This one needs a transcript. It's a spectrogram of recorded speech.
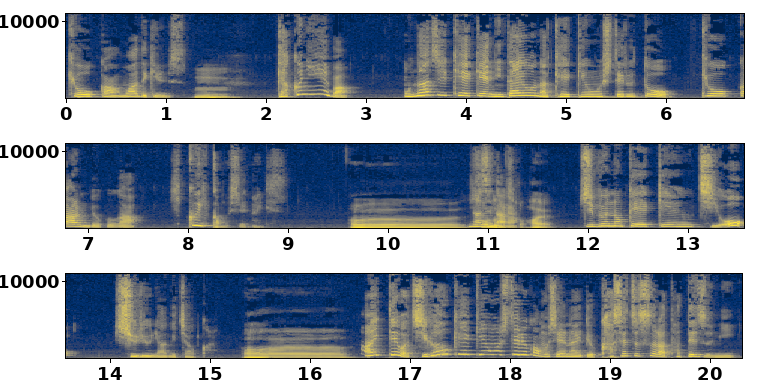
共感はできるんです。うん。逆に言えば、同じ経験、似たような経験をしてると、共感力が低いかもしれないです。なぜならはい。自分の経験値を主流に上げちゃうから。あ相手は違う経験をしてるかもしれないという仮説すら立てずに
